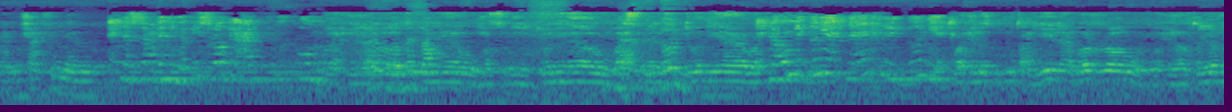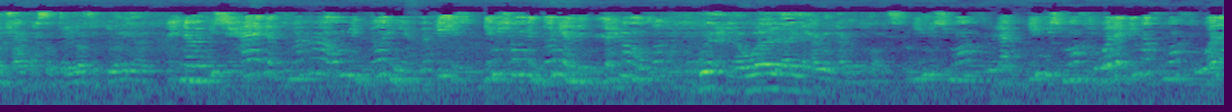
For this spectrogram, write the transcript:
يعني مش عارفين نعمله إحنا الشعب اللي مفيش راجل عارف يحكمه إحنا الدنيا ومصر من الدنيا ومصر من الدنيا إحنا ام الدنيا وإحنا ناس بتموت علينا بره وإحنا طيارنا مش عارف احسن طيار في الدنيا إحنا مفيش حاجة اسمها ام الدنيا مفيش دي مش ام الدنيا اللي اللي إحنا موصلها وإحنا ولا أي حاجة من الحاجات دي خالص. دي مش مصر لا دي مش مصر ولا دي ناس مصر ولا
